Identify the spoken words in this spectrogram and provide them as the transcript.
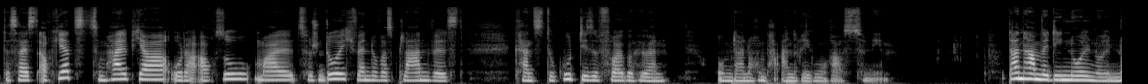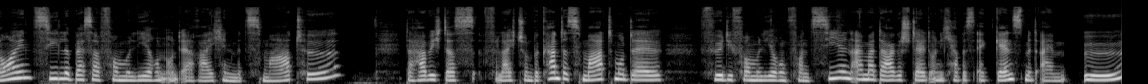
Das heißt, auch jetzt zum Halbjahr oder auch so mal zwischendurch, wenn du was planen willst, kannst du gut diese Folge hören um da noch ein paar Anregungen rauszunehmen. Dann haben wir die 009, Ziele besser formulieren und erreichen mit SmartHö. Da habe ich das vielleicht schon bekannte Smart-Modell für die Formulierung von Zielen einmal dargestellt und ich habe es ergänzt mit einem Ö,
